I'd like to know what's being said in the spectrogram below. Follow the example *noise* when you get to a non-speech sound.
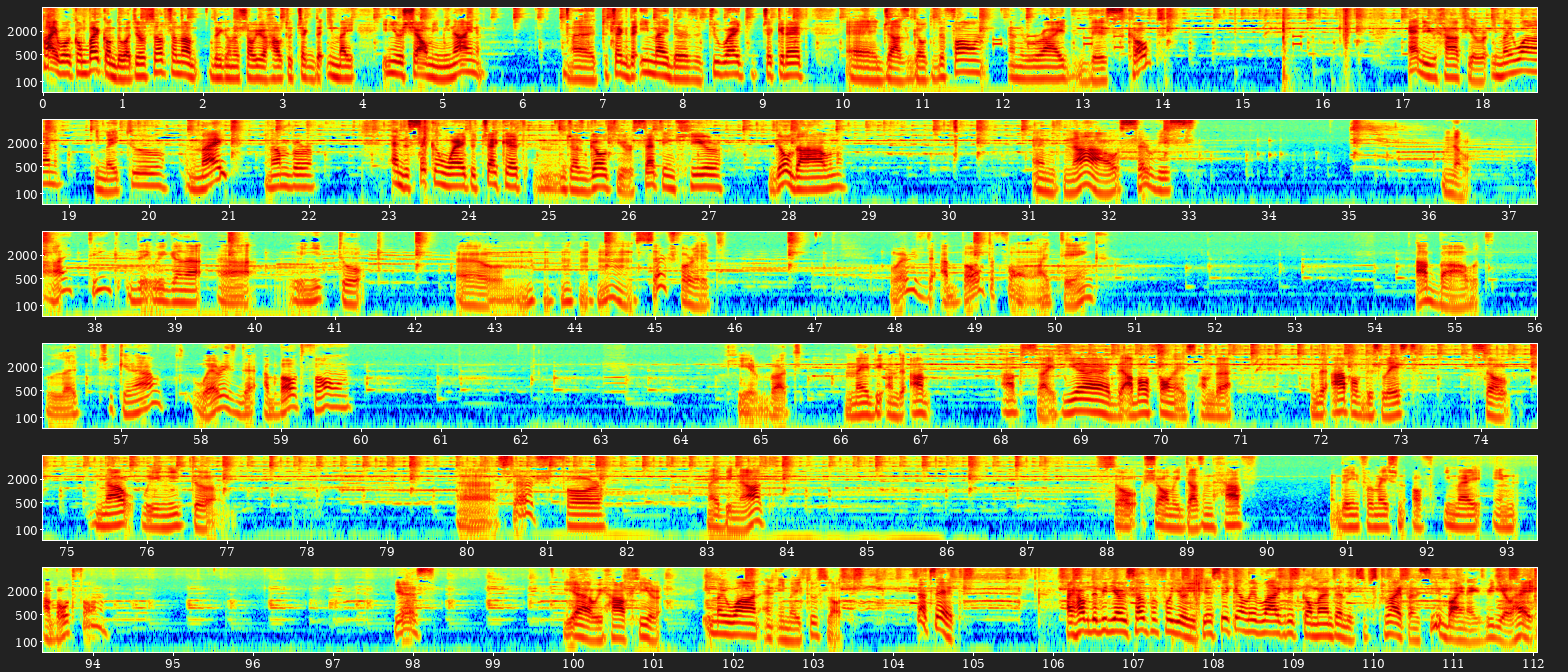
Hi, welcome back on Do It Yourself channel. They're gonna show you how to check the IMEI in your Xiaomi Mi 9. Uh, to check the IMEI, there's two way to check it. Uh, just go to the phone and write this code. And you have your IMEI 1, IMEI 2, mate, number. And the second way to check it, mm, just go to your setting here, go down and now service. No. I think that we're gonna uh, we need to um, *laughs* search for it. Where is the about the phone? I think. About. Let's check it out. Where is the about phone here but maybe on the up upside. Yeah the about phone is on the on the up of this list. So now we need to uh, search for maybe not. So Xiaomi doesn't have the information of IMEI in about phone Yes. Yeah, we have here IMEI 1 and IMEI 2 slot. That's it. I hope the video is helpful for you. If yes, you can leave like, leave comment and leave subscribe and see you by next video. Hey!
